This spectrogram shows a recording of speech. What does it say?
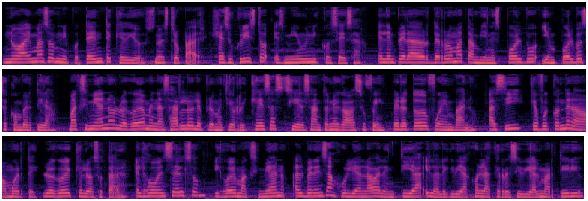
no hay más omnipotente que Dios, nuestro Padre. Jesucristo es mi único César. El emperador de Roma también es polvo y en polvo se convertirá. Maximiano, luego de amenazarlo, le prometió riquezas si el santo negaba su fe, pero todo fue en vano. Así que fue condenado a muerte, luego de que lo El joven Celso, hijo de Maximiano, al ver en San Julián la valentía y la alegría con la que recibía el martirio,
